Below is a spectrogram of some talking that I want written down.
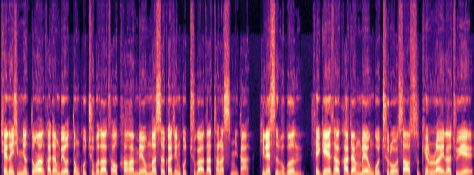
최근 10년 동안 가장 매웠던 고추보다 더 강한 매운맛을 가진 고추가 나타났습니다. 기네스북은 세계에서 가장 매운 고추로 사우스캐롤라이나 주의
